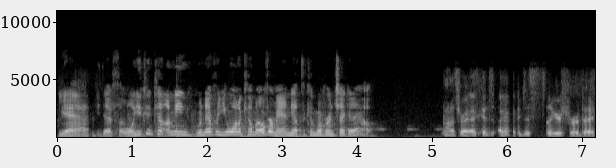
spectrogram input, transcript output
yeah, you definitely. Well, you can come. I mean, whenever you want to come over, man, you have to come over and check it out. Oh, that's right. I could I could just steal yours for a day.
